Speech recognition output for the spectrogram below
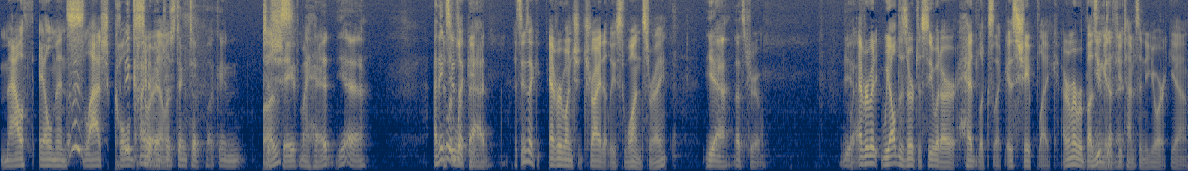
mouth ailments slash cold kind of interesting to fucking Buzz? to shave my head. Yeah. I think It it, would seems look like bad. It seems like everyone should try it at least once, right? Yeah, that's true. Yeah. Everybody, we all deserve to see what our head looks like, is shaped like. I remember buzzing You've it a few it. times in New York. Yeah.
